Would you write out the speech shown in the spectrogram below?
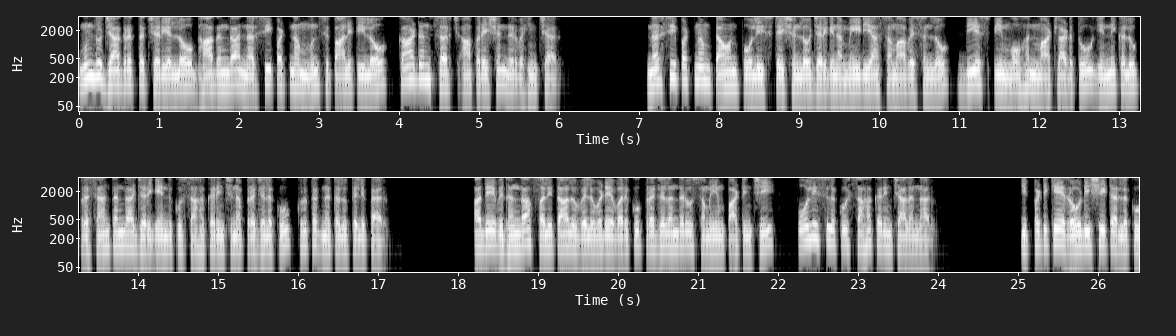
ముందు జాగ్రత్త చర్యల్లో భాగంగా నర్సీపట్నం మున్సిపాలిటీలో కార్డన్ సర్చ్ ఆపరేషన్ నిర్వహించారు. నర్సీపట్నం టౌన్ పోలీస్ స్టేషన్లో జరిగిన మీడియా సమావేశంలో డీఎస్పీ మోహన్ మాట్లాడుతూ ఎన్నికలు ప్రశాంతంగా జరిగేందుకు సహకరించిన ప్రజలకు కృతజ్ఞతలు తెలిపారు. అదేవిధంగా ఫలితాలు వెలువడే వరకు ప్రజలందరూ సమయం పాటించి పోలీసులకు సహకరించాలన్నారు. ఇప్పటికే రోడీషీటర్లకు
